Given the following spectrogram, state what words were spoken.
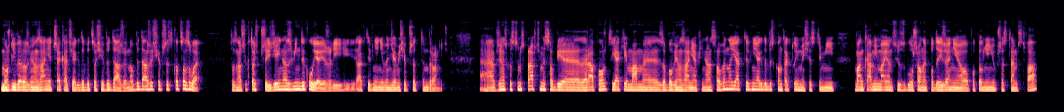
możliwe rozwiązanie, czekać jak gdyby co się wydarzy. No wydarzy się wszystko co złe. To znaczy ktoś przyjdzie i nas windykuje, jeżeli aktywnie nie będziemy się przed tym bronić. E, w związku z tym sprawdźmy sobie raport, jakie mamy zobowiązania finansowe, no i aktywnie jak gdyby skontaktujmy się z tymi bankami, mając już zgłoszone podejrzenie o popełnieniu przestępstwa.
